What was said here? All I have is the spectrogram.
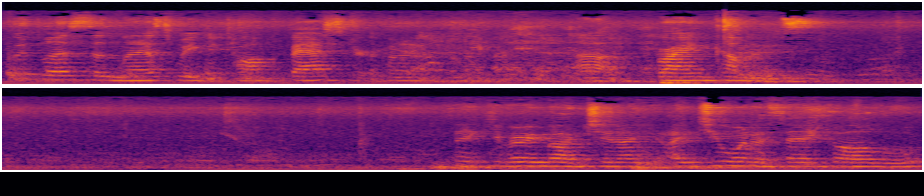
Good lesson last week, talk faster. huh? Uh, Brian Cummins. Thank you very much, and I, I do want to thank all the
